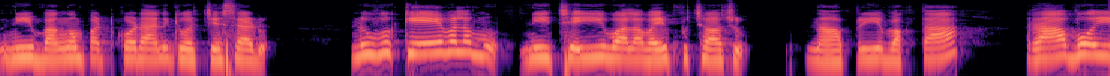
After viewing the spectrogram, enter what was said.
నీ భంగం పట్టుకోవడానికి వచ్చేశాడు. నువ్వు కేవలము నీ చెయ్యి వాళ్ళ వైపు చాచు. నా ప్రియ భక్త రాబోయే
